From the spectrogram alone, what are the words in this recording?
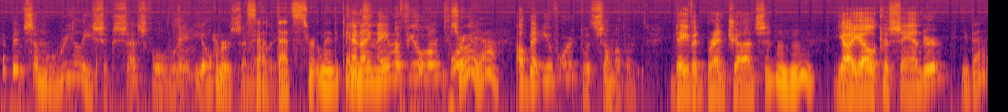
have been some really successful radio Um, personalities. So that's certainly the case. Can I name a few of them for Sure, you? yeah. I'll bet you've worked with some of them. David Brent Johnson, hmm Yael Ksander, You bet.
